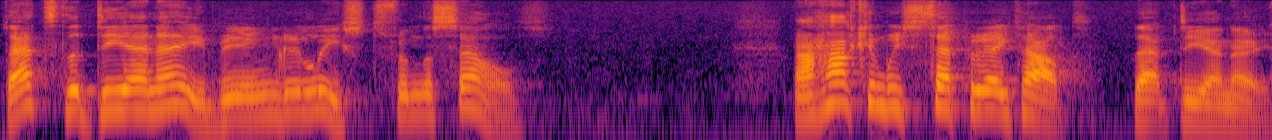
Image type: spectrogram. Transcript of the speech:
That's the DNA being released from the cells. Now, how can we separate out that DNA?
